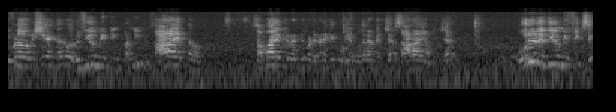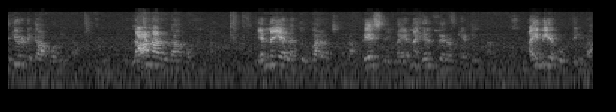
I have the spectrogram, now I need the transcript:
இவ்வளவு விஷயங்கள் ஒரு ரிவ்யூ மீட்டிங் பண்ணி சாராயத்தை சம்பாதிக்க வேண்டும் என்று நினைக்கக்கூடிய முதலமைச்சர் சாராய அமைச்சர் ஒரு ரிவ்யூ மீட்டிங் செக்யூரிட்டிக்காக போட்டிருக்காங்க. லா நாடுக்காக போட்டிருக்காங்க. என்ஐஏ எல்லாத்தையும் உட்கார வச்சீங்களா பேசுனீங்களா என்ன ஹெல்ப் வேணும்னு கேட்டீங்களா? ஐபியை கூப்பிட்டீங்களா?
